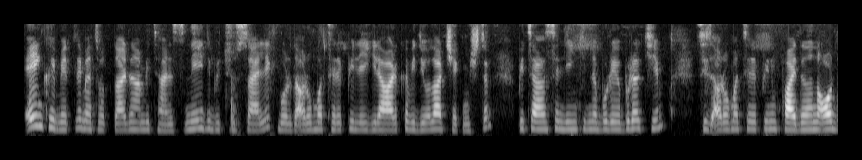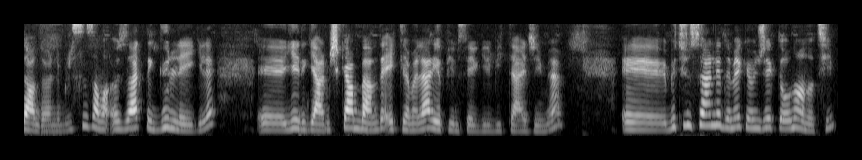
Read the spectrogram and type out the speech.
en kıymetli metotlardan bir tanesi. Neydi bütünsellik? Bu arada aromaterapi ile ilgili harika videolar çekmiştim. Bir tanesinin linkini de buraya bırakayım. Siz aromaterapinin faydalarını oradan da öğrenebilirsiniz ama özellikle gülle ilgili e, yeri gelmişken ben de eklemeler yapayım sevgili Bihterciğime. E, bütünsel ne demek? Öncelikle onu anlatayım.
